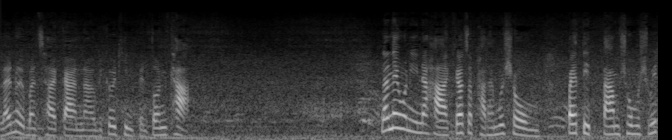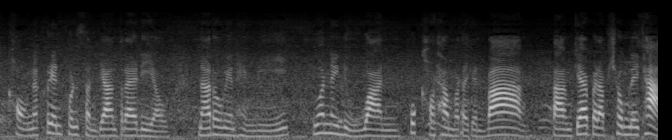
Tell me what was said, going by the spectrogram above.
และหน่วยบัญชาการนาวิกโยธินเป็นต้นค่ะ และในวันนี้นะคะก็จะพาท่านผู้ชม ไปติดตามชมชีวิตของนักเรียนพลสัญญาณแตรเดียวณโรงเรียนแห่งนี้ว่าในหนึ่งวันพวกเขาทำอะไรกันบ้าง ตามแก้วไปรับชมเลยค่ะ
